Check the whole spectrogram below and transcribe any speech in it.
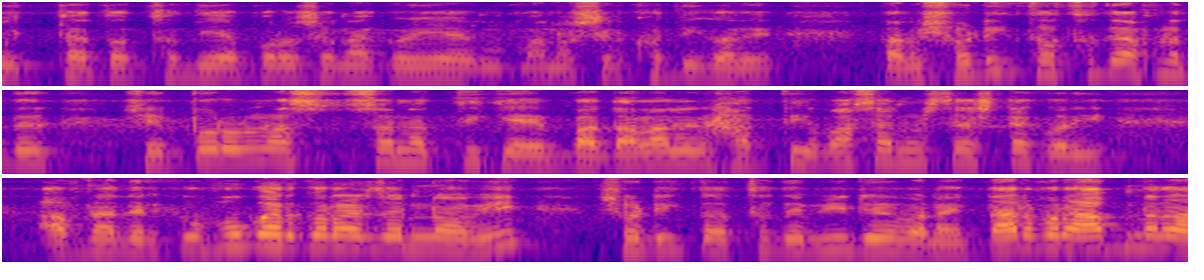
মিথ্যা তথ্য দিয়ে প্ররোচনা করে মানুষের ক্ষতি করে। তো আমি সঠিক তথ্য দিয়ে আপনাদের সেই প্ররোচনার থেকে বা দালালের হাত থেকে বাঁচানোর চেষ্টা করি। আপনাদেরকে উপকার করার জন্য আমি সঠিক তথ্য দিয়ে ভিডিও বানাই। তারপরে আপনারা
